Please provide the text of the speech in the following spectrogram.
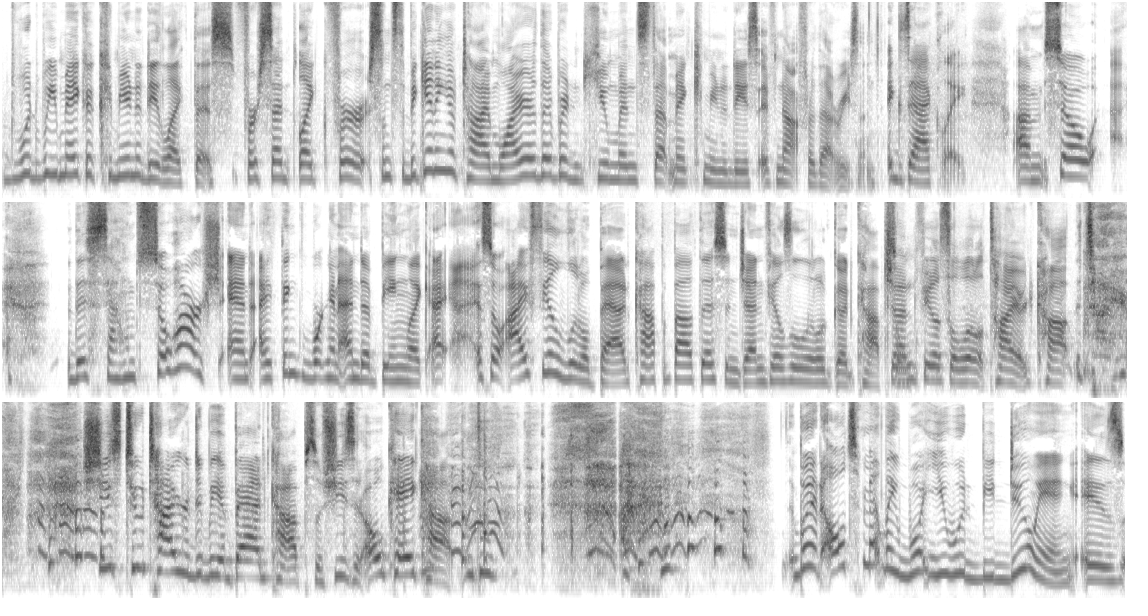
would we make a community like this for cent, like for since the beginning of time? Why are there been humans that make communities if not for that reason? Exactly. Um, so this sounds so harsh, and I think we're going to end up being like. I, I, so I feel a little bad cop about this, and Jen feels a little good cop. So Jen feels a little tired, cop. she's too tired to be a bad cop, so she's an okay cop. but ultimately, what you would be doing is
